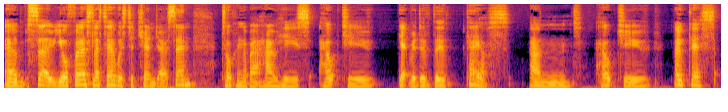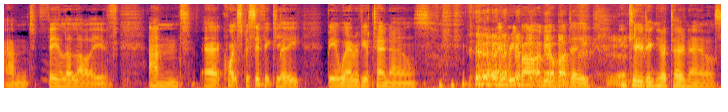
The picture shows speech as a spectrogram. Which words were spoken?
Um, so your first letter was to Chen Jiao Sen, talking about how he's helped you get rid of the chaos and helped you focus and feel alive, and uh, quite specifically be aware of your toenails. Every part of your body, including your toenails.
